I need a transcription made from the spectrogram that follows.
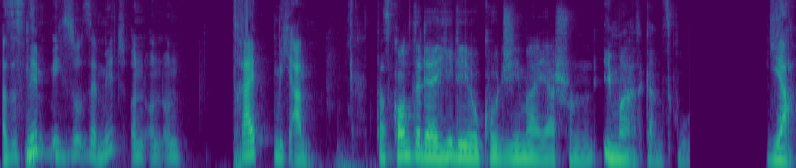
Also es nimmt mich so sehr mit und, und, und treibt mich an. Das konnte der Hideo Kojima ja schon immer ganz gut. Ja.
